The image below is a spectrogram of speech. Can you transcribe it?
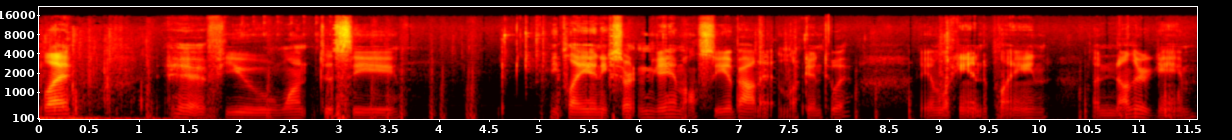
play. If you want to see me play any certain game, I'll see about it and look into it. I'm looking into playing another game,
